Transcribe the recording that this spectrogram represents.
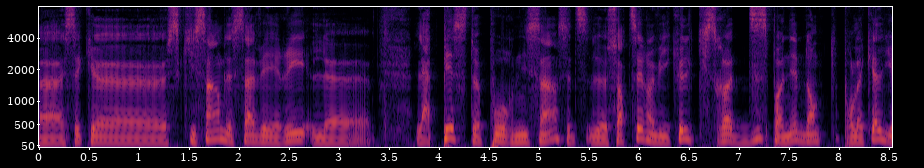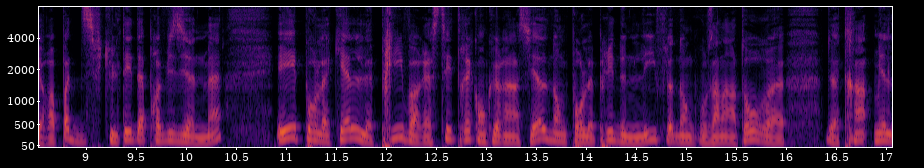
euh, c'est que ce qui semble s'avérer la piste pour Nissan, c'est de sortir un véhicule qui sera disponible, donc pour lequel il n'y aura pas de difficulté d'approvisionnement et pour lequel le prix va rester très concurrentiel. Donc, pour le prix d'une Leaf, donc aux alentours euh, de 30 000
